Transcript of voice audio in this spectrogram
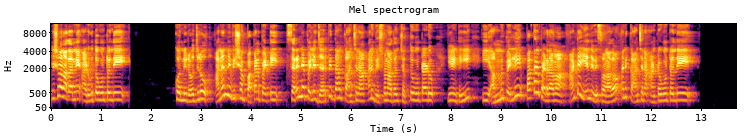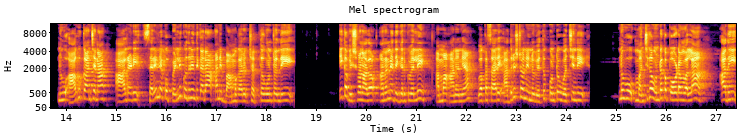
విశ్వనాథాన్ని అడుగుతూ ఉంటుంది. కొన్ని రోజులు అనన్య విషయం పక్కన పెట్టి శరణ్య పెళ్ళి జరిపిద్దాం కాంచన అని విశ్వనాథం చెప్తూ ఉంటాడు. ఏంటి? ఈ అమ్మ పెళ్ళి పక్కన పెడదామా? అంటే ఏంది విశ్వనాథం అని కాంచన అంటూ ఉంటుంది. నువ్వు ఆగు కాంచన ఆల్రెడీ శరణ్యకు పెళ్ళి కుదిరింది కదా అని బామ్మగారు చెప్తూ ఉంటుంది. ఇక విశ్వనాథం అనన్య దగ్గరకు వెళ్ళి అమ్మ అనన్య ఒకసారి అదృష్టం నిన్ను వెతుక్కుంటూ వచ్చింది. నువ్వు మంచిగా ఉండకపోవడం వల్ల అది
